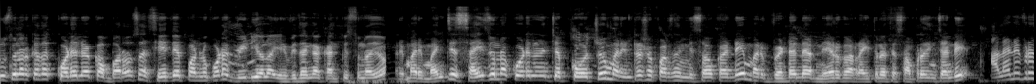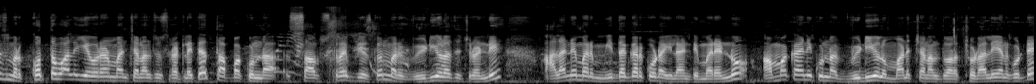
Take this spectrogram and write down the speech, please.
చూస్తున్నారు కదా కోడెల యొక్క భరోసా సేదే పనులు కూడా వీడియోలో ఏ విధంగా కనిపిస్తున్నాయో. మరి- మరి మంచి సైజు ఉన్న కోడెలని చెప్పుకోవచ్చు. మరి ఇంట్రెస్ట్ పర్సన్ మిస్ అవ్వకండి. మరి వెంటనే నేరుగా రైతును అయితే సంప్రదించండి. అలానే ఫ్రెండ్స్ మరి కొత్త వాళ్ళు ఎవరైనా మన ఛానల్ చూసినట్లయితే తప్పకుండా సబ్స్క్రైబ్ చేసుకొని మరి వీడియోలో అయితే చూడండి. అలానే మరి మీ దగ్గర కూడా ఇలాంటి మరెన్నో అమ్మకానికి ఉన్న వీడియోలు మన ఛానల్ ద్వారా చూడాలి అనుకుంటే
